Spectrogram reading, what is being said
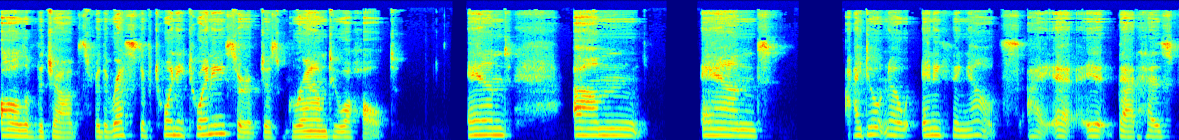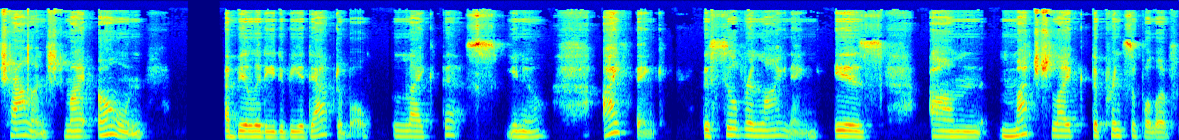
all of the jobs for the rest of 2020 sort of just ground to a halt. And, um, and I don't know anything else I, uh, it, that has challenged my own ability to be adaptable like this, you know. I think the silver lining is um, much like the principle of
